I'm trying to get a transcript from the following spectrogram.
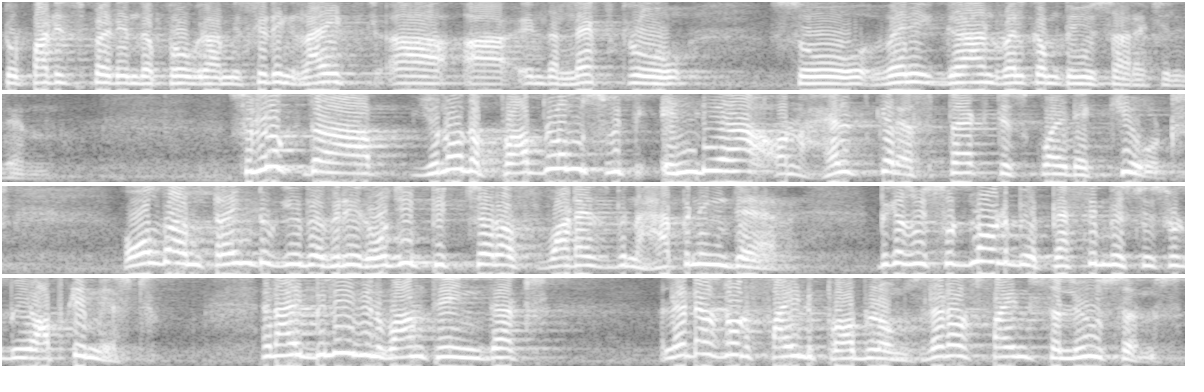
to participate in the program. He's sitting right uh, uh, in the left row. So very grand welcome to you, sir, actually then. So look, the, you know, the problems with India on healthcare aspect is quite acute. Although I'm trying to give a very rosy picture of what has been happening there, because we should not be a pessimist, we should be optimist. And I believe in one thing that let us not find problems, let us find solutions.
